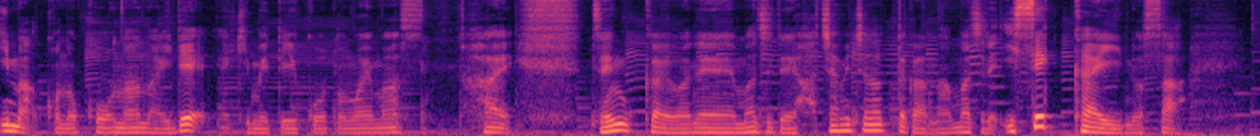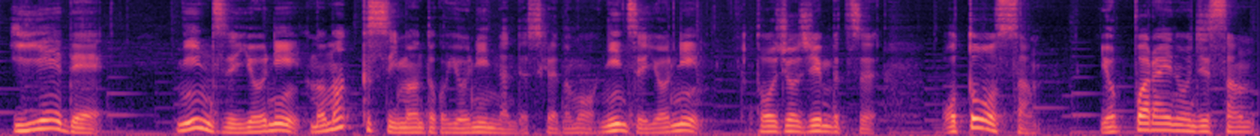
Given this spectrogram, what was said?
今このコーナー内で決めていこうと思います。はい。前回はねマジではちゃめちゃだったからな。マジで異世界のさ家で人数4人、まあ、マックス今のところ4人なんですけれども人数4人登場人物お父さん酔っ払いのおじさん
